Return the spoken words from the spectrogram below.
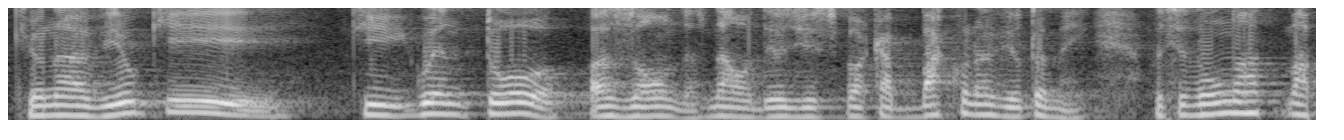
Que o navio que que aguentou as ondas. Não, Deus disse: vou acabar com o navio também. Vocês vão, uma,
